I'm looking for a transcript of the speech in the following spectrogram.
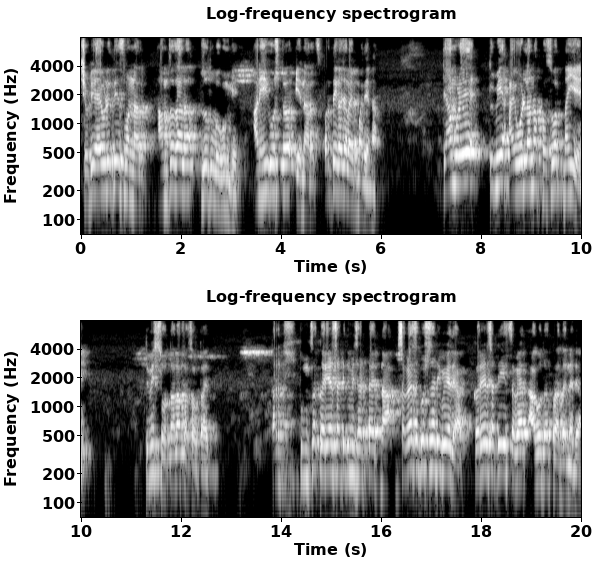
शेवटी आई वडील तेच म्हणणार आमचं झालं जो तू बघून घे. आणि ही गोष्ट येणारच प्रत्येकाच्या लाईफमध्ये येणार. त्यामुळे तुम्ही आई वडिलांना फसवत नाहीये. तुम्ही स्वतःला फसवतायत. कारण तुमचं करिअरसाठी तुम्ही झटतायत ना सगळ्याच गोष्टीसाठी वेळ द्या. करिअरसाठी सगळ्यात अगोदर प्राधान्य द्या.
